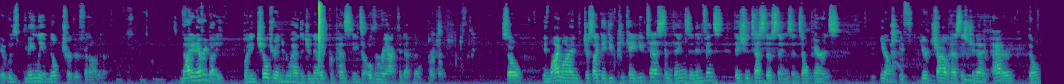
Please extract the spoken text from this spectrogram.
it was mainly a milk triggered phenomenon. Not in everybody, but in children who had the genetic propensity to overreact to that milk protein. So, in my mind, just like they do PKU tests and things in infants, they should test those things and tell parents, you know, if your child has this mm-hmm. genetic pattern, don't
